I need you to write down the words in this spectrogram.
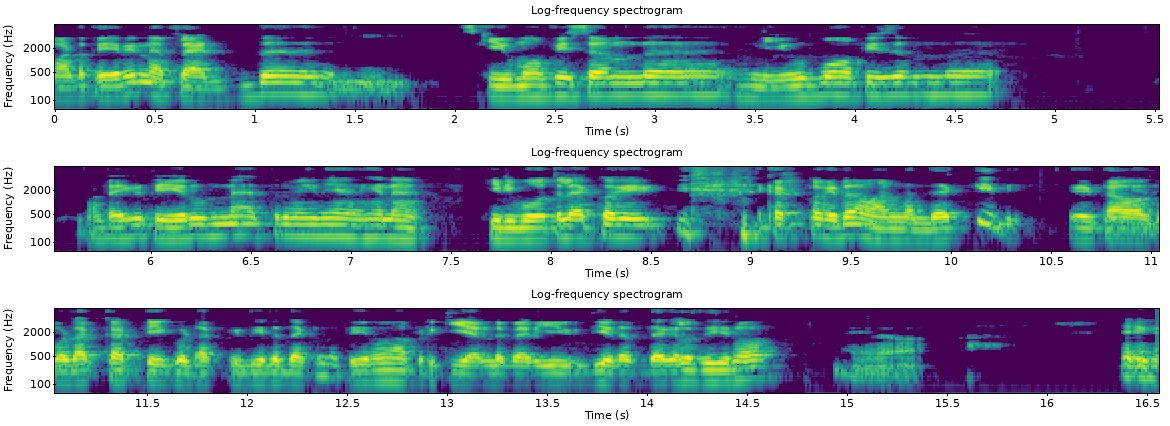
මට තේරෙන ෆලඩ්ද ස්කිවමෝෆිසම්ද නිියවමෝෆිසම්ද මට එක තේරුන්න ඇතරම හෙන කිරි බෝතලයක් වගේ එකක් වගේ වන්න දැක්කෙද ඒ තව ගොඩක් කටේ ගොඩක් විදිර දැකල තියෙනවා. අපට කියන්න බැරි විදිරත් දැකල තියෙනවා. ඒක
